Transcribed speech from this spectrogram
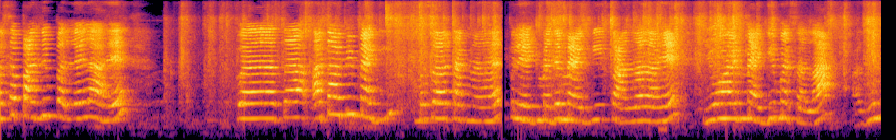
थोडंसं पाणी पडलेलं आहे पण आता आता आम्ही मॅगी, मसाला टाकणार आहे प्लेट मध्ये मॅगी काढणार आहे यो आहे मॅगी मसाला। अजून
